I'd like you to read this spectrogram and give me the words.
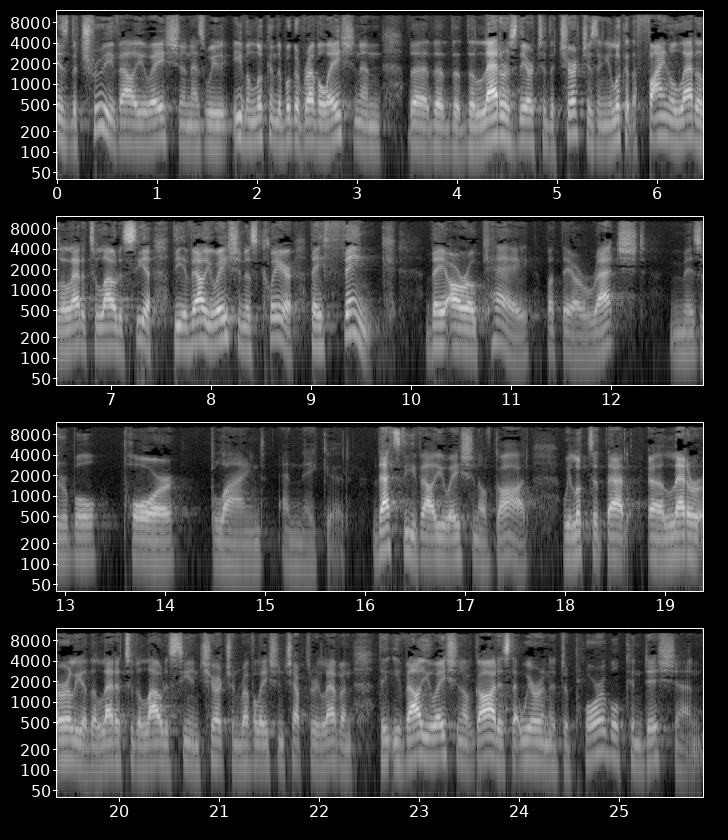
is the true evaluation as we even look in the book of Revelation and the, the, the, the, letters there to the churches, and you look at the final letter, the letter to Laodicea, the evaluation is clear. They think they are okay, but they are wretched, miserable, poor, blind, and naked. That's the evaluation of God. We looked at that uh, letter earlier, the letter to the Laodicean church in Revelation chapter 11. The evaluation of God is that we are in a deplorable condition,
